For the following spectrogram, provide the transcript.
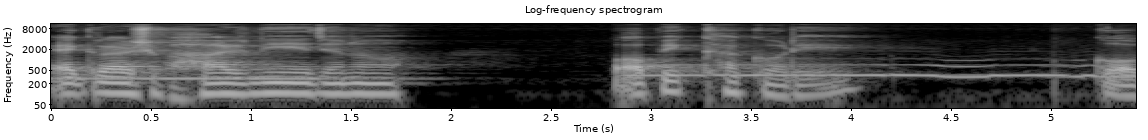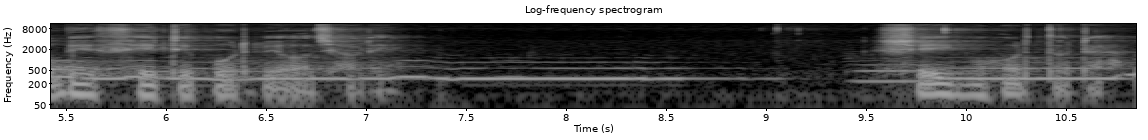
একরাশ ভার নিয়ে যেন অপেক্ষা করে কবে ফেটে পড়বে অঝরে। সেই মুহূর্তটা।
